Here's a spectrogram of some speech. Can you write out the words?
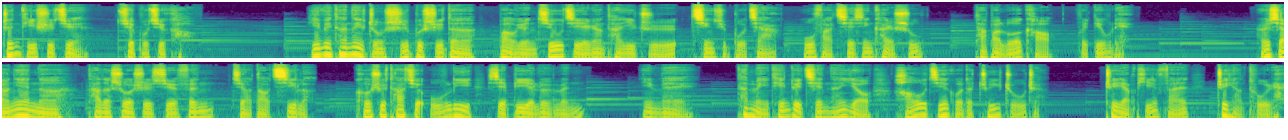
真题试卷，却不去考，因为他那种时不时的。抱怨纠结让他一直情绪不佳，无法潜心看书。他怕裸考会丢脸。而小念呢，他的硕士学分就要到期了，可是他却无力写毕业论文，因为他每天对前男友毫无结果的追逐着，这样频繁，这样突然，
